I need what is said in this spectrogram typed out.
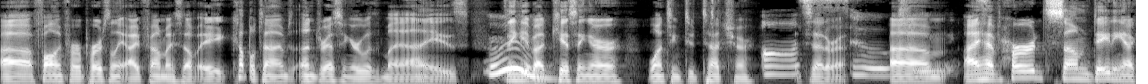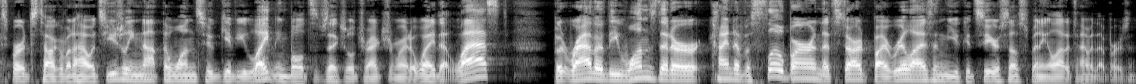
uh, falling for her personally, I found myself a couple times undressing her with my eyes, thinking about kissing her, wanting to touch her, etc. so Um, I have heard some dating experts talk about how it's usually not the ones who give you lightning bolts of sexual attraction right away that last, but rather the ones that are kind of a slow burn that start by realizing you could see yourself spending a lot of time with that person.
